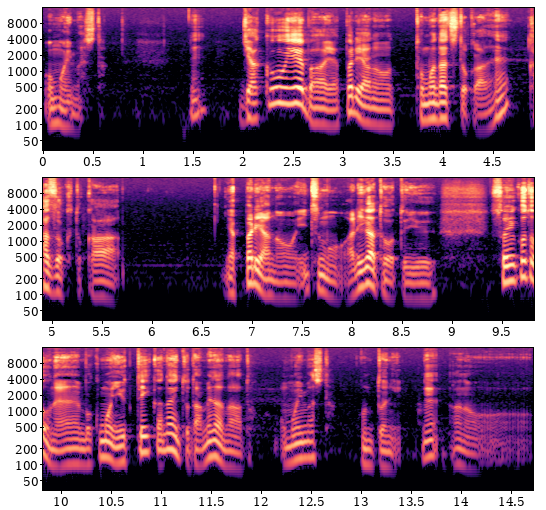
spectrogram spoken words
思いました。ね、逆を言えばやっぱりあの友達とかね家族とかやっぱりあのいつもありがとうというそういうことをね僕も言っていかないとダメだなと思いました。本当に。ねあの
